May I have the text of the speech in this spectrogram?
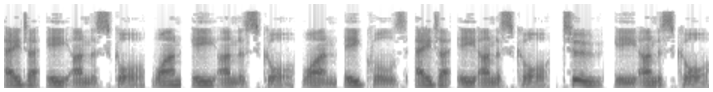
eta e underscore one e underscore one equals eta e underscore two e underscore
